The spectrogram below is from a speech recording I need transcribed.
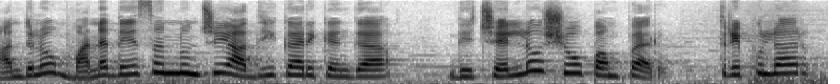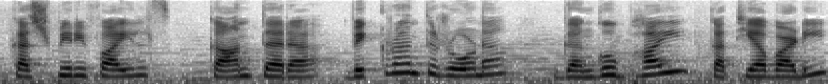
అందులో మన దేశం నుంచి అధికారికంగా ది చెల్లో షో పంపారు. Triple R Kashmiri files Kantara Vikrant Rona Gangubai Kathiawadi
